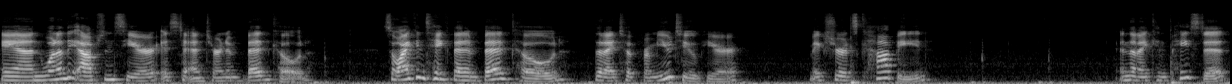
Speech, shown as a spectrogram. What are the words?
And one of the options here is to enter an embed code. So I can take that embed code that I took from YouTube here, make sure it's copied, and then I can paste it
